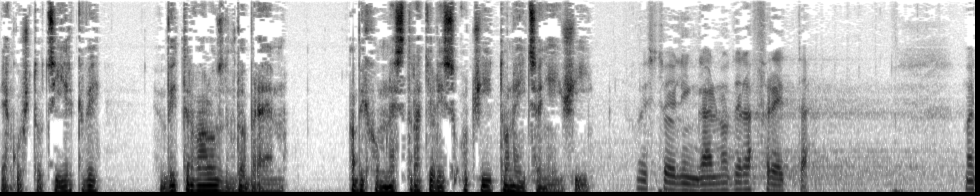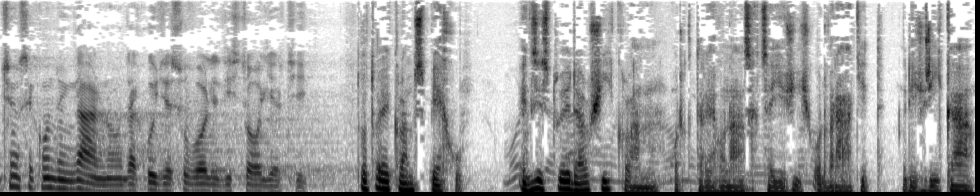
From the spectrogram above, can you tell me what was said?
jakožto církvi, vytrvalost v dobrém, abychom nestratili z očí to nejcennější. Questo è l'inganno della fretta. Ma c'è un secondo inganno da cui Gesù vuole distoglierci. Toto je klam spěchu. Existuje další klam, od kterého nás chce Ježíš odvrátit, když říká,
